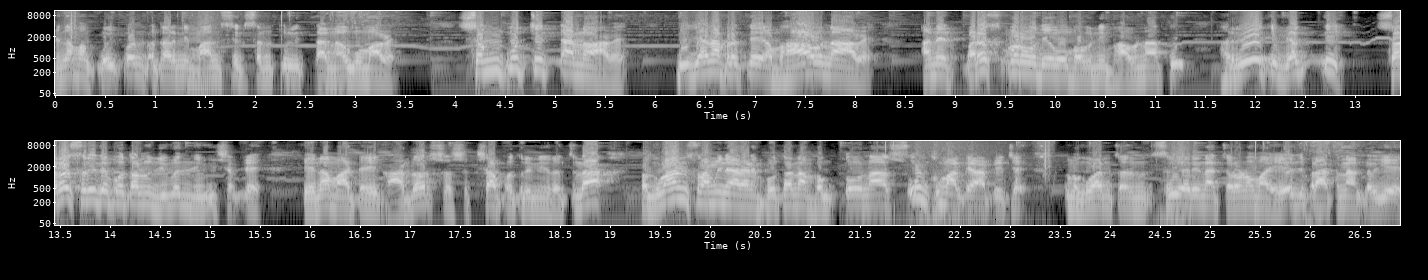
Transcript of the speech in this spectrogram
એનામાં કોઈ પણ પ્રકારની માનસિક સંતુલિતતા ન ગુમાવે, સંકુચિતતા ન આવે, બીજાના પ્રત્યે અભાવ ના આવે અને પરસ્પરો દેવો ભવની ભાવનાથી હરેક વ્યક્તિ સરસ રીતે પોતાનું જીવન જીવી શકે. એના માટે એક આદર્શ શિક્ષાપત્રીની રચના ભગવાન સ્વામિનારાયણે પોતાના ભક્તોના સુખ માટે આપી છે. ભગવાન શ્રી હરિના ચરણોમાં એ જ પ્રાર્થના કરીએ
